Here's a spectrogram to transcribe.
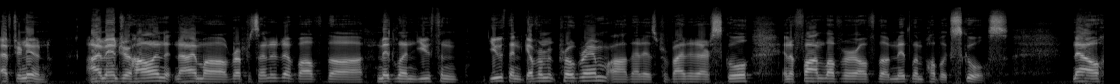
Afternoon. I'm Andrew Holland, and I'm a representative of the Midland Youth and Youth and Government Program uh, that is provided at our school, and a fond lover of the Midland Public Schools. Now,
